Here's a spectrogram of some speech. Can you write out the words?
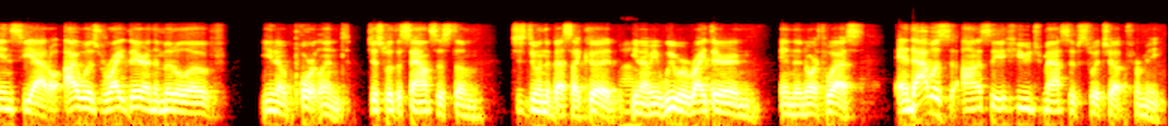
in Seattle. I was right there in the middle of you know, Portland just with the sound system, just doing the best I could. Wow. You know, I mean, we were right there in in the Northwest, and that was honestly a huge, massive switch up for me.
